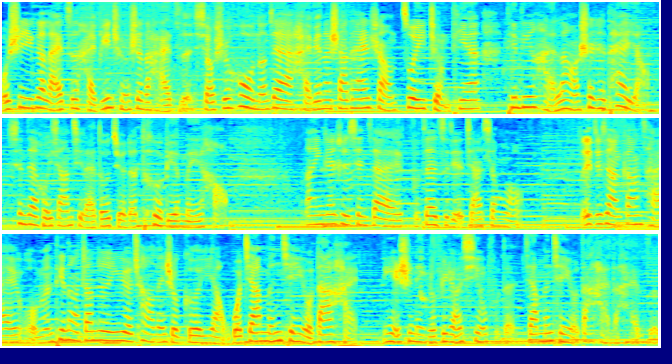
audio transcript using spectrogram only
我是一个来自海滨城市的孩子，小时候能在海边的沙滩上坐一整天，听听海浪，晒晒太阳，现在回想起来都觉得特别美好。那应该是现在不在自己的家乡了，所以就像刚才我们听到张震岳唱那首歌一样，我家门前有大海，你也是那个非常幸福的家门前有大海的孩子。”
